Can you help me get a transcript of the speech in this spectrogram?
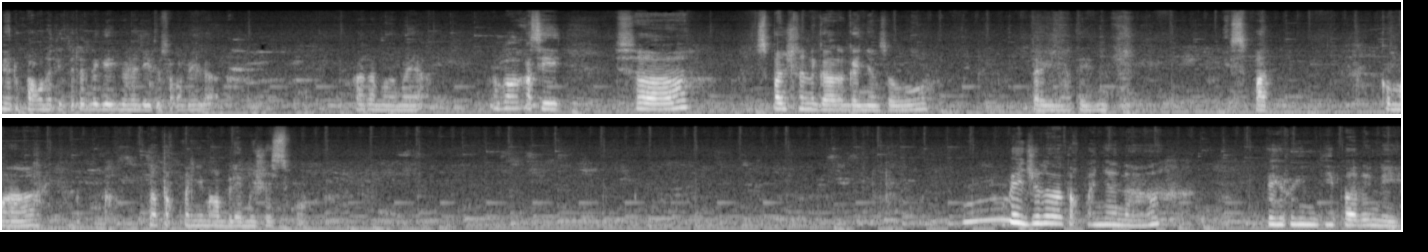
Meron pa ako natitira. Lagay ko na dito sa kabila. Para mamaya. Baka kasi sa sponge lang nagkaganyan. So, try natin. Spot kung mga tatakpan yung mga blemishes ko. Hmm, medyo natatakpan niya na. Pero hindi pa rin eh.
